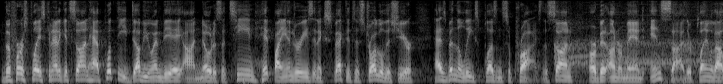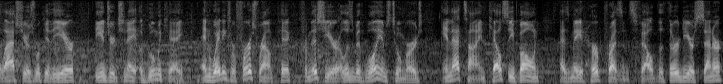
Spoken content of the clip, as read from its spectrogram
The first place Connecticut Sun have put the WNBA on notice. A team hit by injuries and expected to struggle this year has been the league's pleasant surprise. The Sun are a bit undermanned inside. They're playing without last year's Rookie of the Year, the injured Chiney Ogwumike, and waiting for first round pick from this year, Elizabeth Williams, to emerge. In that time, Kelsey Bone has made her presence felt. The third year center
